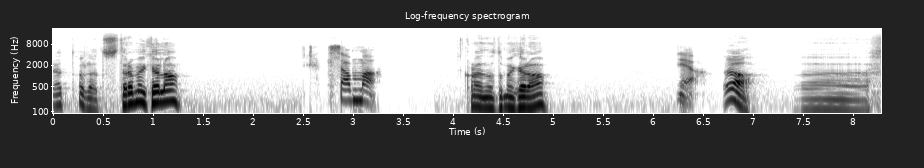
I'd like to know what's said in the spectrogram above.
rett og slett. Strøm i kølla. Samme. Klønete med kølla. Ja. Ja. Uh,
